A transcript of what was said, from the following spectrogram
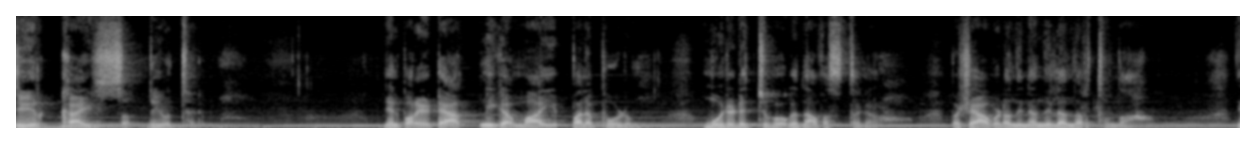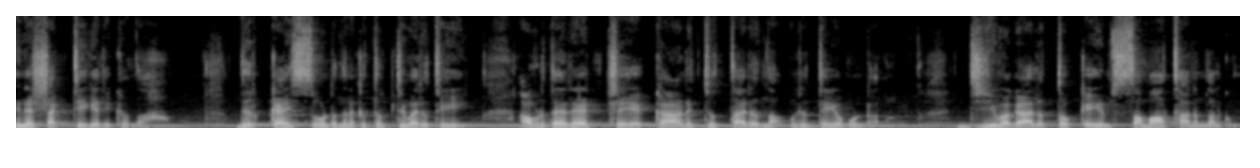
ദീർഘായുസ് ദൈവത്തരും ഞാൻ പറയട്ടെ ആത്മീകമായി പലപ്പോഴും മുരടിച്ചു പോകുന്ന അവസ്ഥകൾ. പക്ഷെ അവിടെ നിന്നെ നിലനിർത്തുന്ന നിന്നെ ശക്തീകരിക്കുന്ന ദീർഘായുസ് കൊണ്ട് നിനക്ക് തൃപ്തി വരുത്തി അവിടുത്തെ രക്ഷയെ കാണിച്ചു തരുന്ന ഒരു ദൈവമുണ്ട്. ജീവകാലത്തൊക്കെയും സമാധാനം നൽകും.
